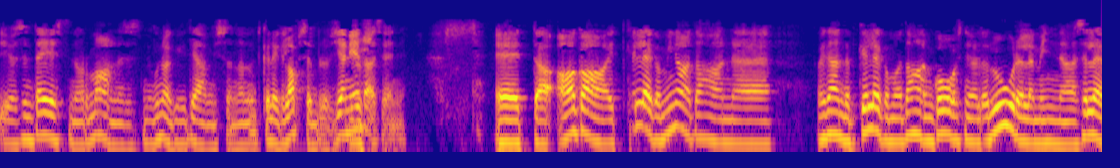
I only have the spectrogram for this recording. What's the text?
ja see on täiesti normaalne, sest me kunagi ei tea, mis on olnud kellegi lapsepõlves ja nii edasi, onju. et aga, et kellega mina tahan, või tähendab, kellega ma tahan koos nii-öelda luurele minna, selle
